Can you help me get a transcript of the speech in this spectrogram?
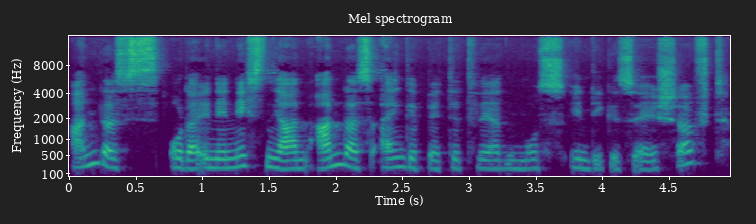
anders oder in den nächsten Jahren anders eingebettet werden muss in die Gesellschaft.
